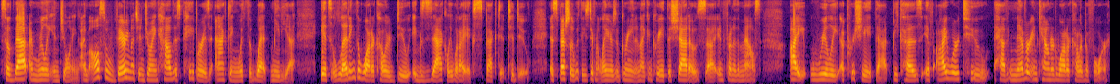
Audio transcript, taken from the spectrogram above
So that I'm really enjoying. I'm also very much enjoying how this paper is acting with the wet media. It's letting the watercolor do exactly what I expect it to do, especially with these different layers of green, and I can create the shadows uh, in front of the mouse. I really appreciate that because if I were to have never encountered watercolor before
